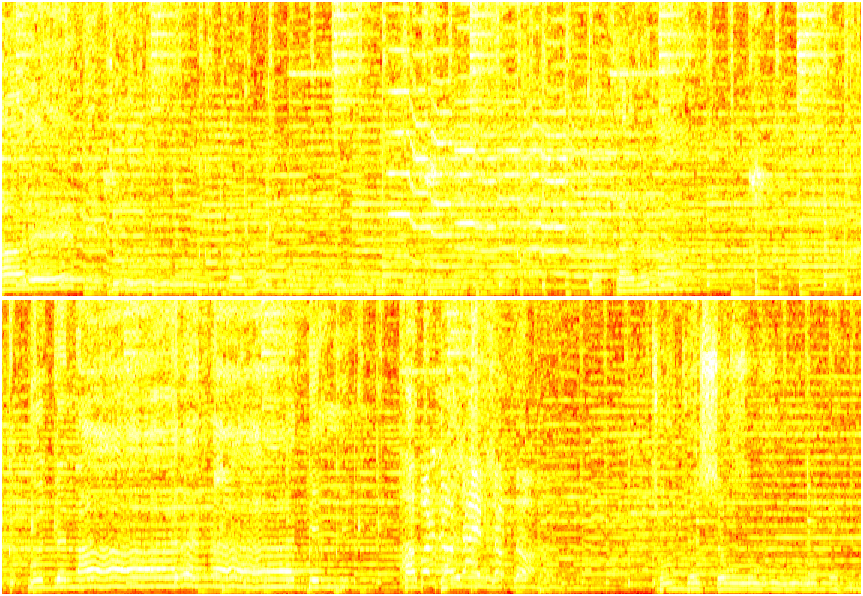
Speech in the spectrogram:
ત્યારે બીજું પથ્થરના પૂજનારના દિલ છૂંદશો નહીં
